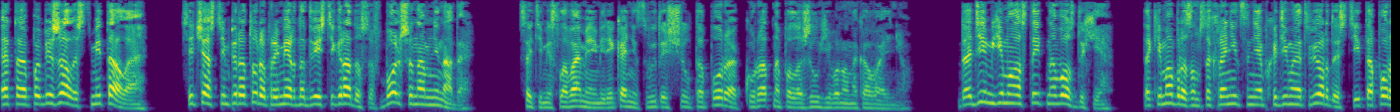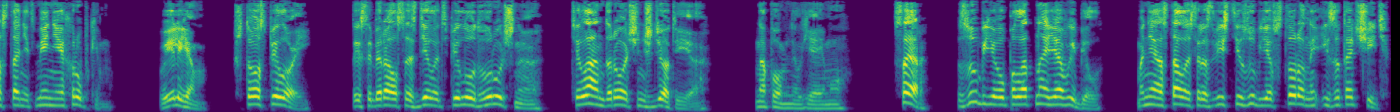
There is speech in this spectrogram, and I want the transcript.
«Это побежалость металла. Сейчас температура примерно 200 градусов, больше нам не надо». С этими словами американец вытащил топор и аккуратно положил его на наковальню. «Дадим ему остыть на воздухе. Таким образом сохранится необходимая твердость, и топор станет менее хрупким». «Уильям, что с пилой? Ты собирался сделать пилу двуручную. Тиландер очень ждет ее», — напомнил я ему. «Сэр, зубья у полотна я выбил. Мне осталось развести зубья в стороны и заточить.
